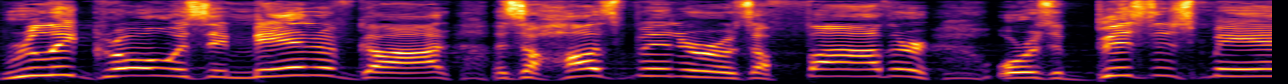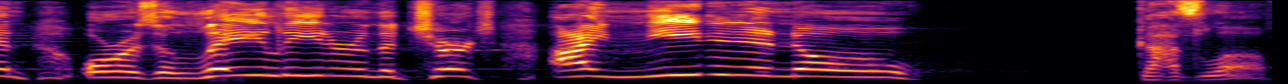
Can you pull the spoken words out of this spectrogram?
really grow as a man of God, as a husband or as a father or as a businessman or as a lay leader in the church, I needed to know God's love.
